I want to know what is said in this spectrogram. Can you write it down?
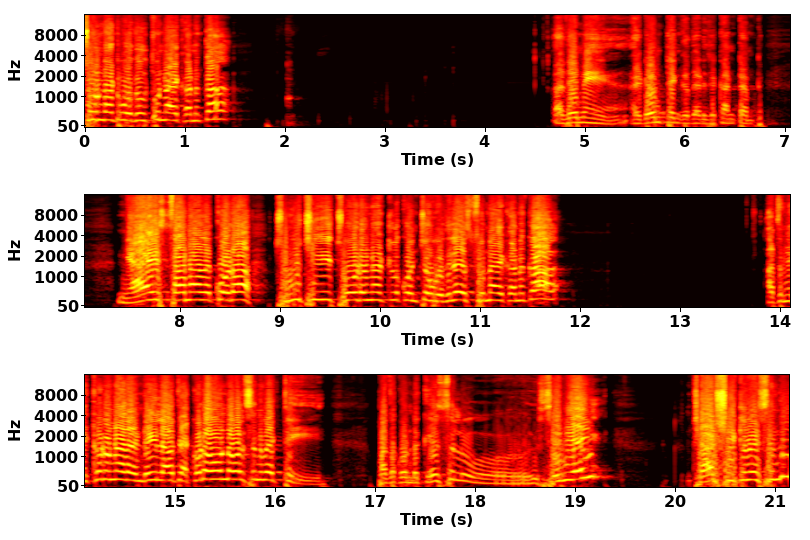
చూడనట్టు వదులుతున్నాయి కనుక అదేమి I don't think that is contempt న్యాయస్థానాలు కూడా చూచి చూడనట్లు కొంచెం వదిలేస్తున్నాయి కనుక అతను ఇక్కడ ఉన్నాడండి లేకపోతే ఎక్కడో ఉండవలసిన వ్యక్తి? పదకొండు కేసులు సిబిఐ ఛార్జ్ షీట్లు వేసింది.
